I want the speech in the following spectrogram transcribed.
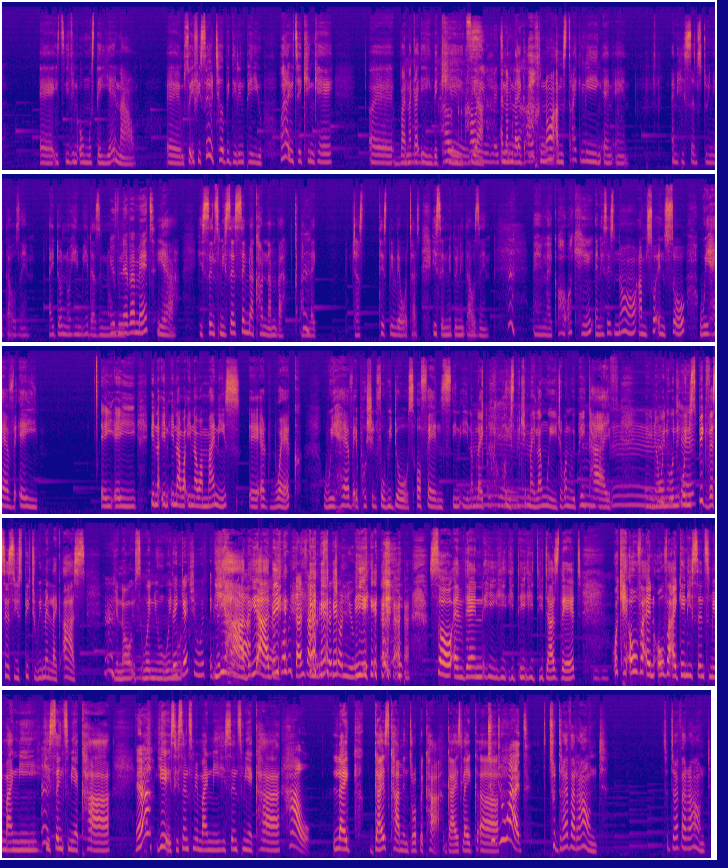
Uh, it's even almost a year now. Um, so if you say your TLB didn't pay you, what are you taking care? Uh, banaka in the How- kids, how are yeah. and I'm like, ah, no. I'm struggling, and and and he sends twenty thousand. I don't know him. He doesn't know. You've me. never met? Yeah. He sends me, he says, send me account number. Hmm. I'm like, just testing the waters. He sent me 20,000. And like, oh, okay. And he says, no, I'm so and so. We have a, a, a in, in, in our, in our monies uh, at work, we have a portion for widows, orphans. In, in I'm like, mm, oh, you speak in my language. When we pay mm, tithe, you know, mm, when, you- when, when you speak verses, you speak to women like us. You know, when you when They you, get you with exactly yeah, that. yeah, they- Probably done some research on you. Yeah. so and then he he he he, he does that. Okay, over and over again he sends me money. He sends me a car. Yeah? Yes, he sends me money. He sends me a car. How? Like guys come and drop a car. Guys like uh, to do what? to drive around. To drive around.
